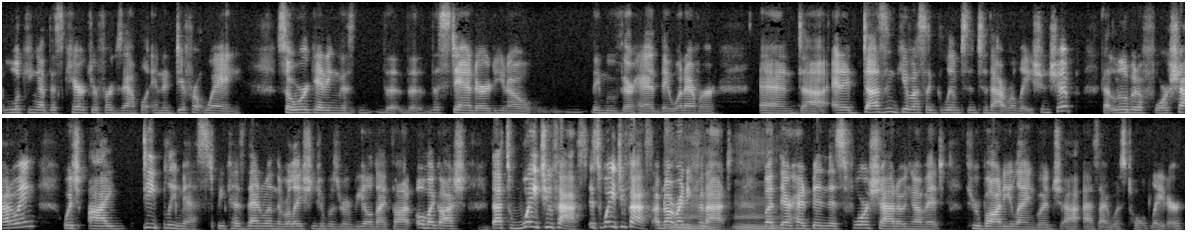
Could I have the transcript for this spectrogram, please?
looking at this character for example in a different way. So we're getting the the, the standard you know they move their head they whatever. And uh, and it doesn't give us a glimpse into that relationship that little bit of foreshadowing which i deeply missed because then when the relationship was revealed i thought oh my gosh that's way too fast it's way too fast i'm not ready for that Mm, but there had been this foreshadowing of it through body language uh, as i was told later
